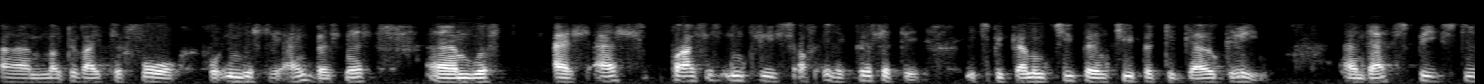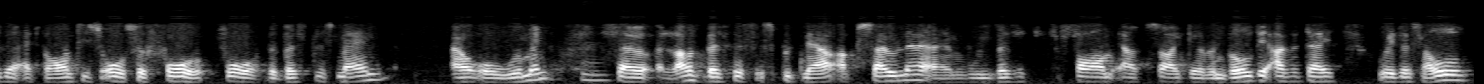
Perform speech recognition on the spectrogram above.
um, motivator for for industry and business. Um, with as as prices increase of electricity, it's becoming cheaper and cheaper to go green, and that speaks to the advantage also for for the businessman or woman. Mm. So a lot of businesses put now up solar, and we visited a farm outside Durbanville the other day where this whole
